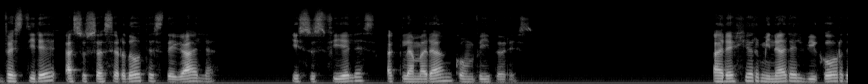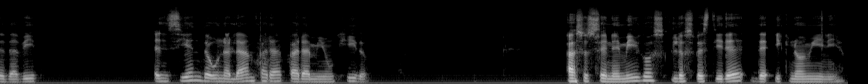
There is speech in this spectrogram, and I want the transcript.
Vestiré a sus sacerdotes de gala, y sus fieles aclamarán con vítores. Haré germinar el vigor de David, enciendo una lámpara para mi ungido. A sus enemigos los vestiré de ignominia,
